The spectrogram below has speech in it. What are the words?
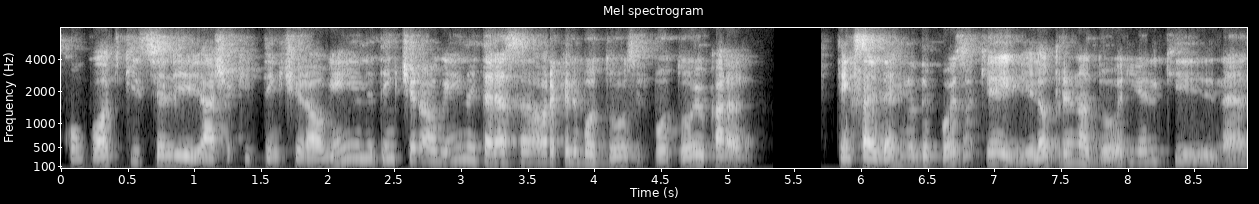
concordo que se ele acha que tem que tirar alguém, ele tem que tirar alguém, não interessa a hora que ele botou. Se ele botou e o cara tem que sair 10 minutos depois, ok. Ele é o treinador e ele que né,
